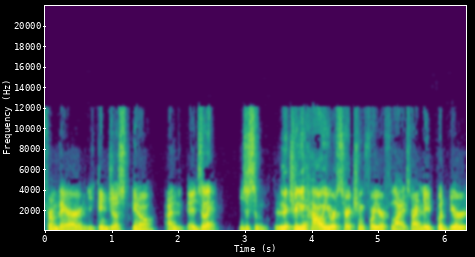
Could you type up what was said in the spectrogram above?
from there you can just you know and it's like just literally how you are searching for your flights right they put your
